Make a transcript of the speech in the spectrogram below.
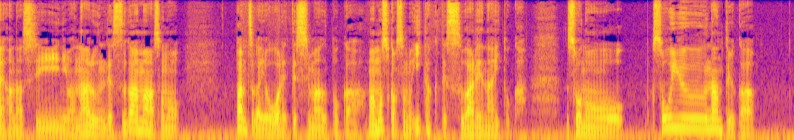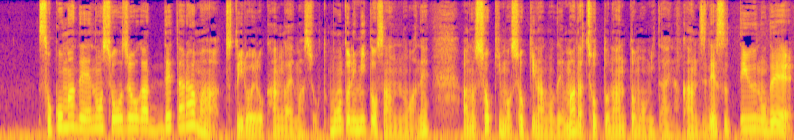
い話にはなるんですが、まあ、その、パンツが汚れてしまうとか、まあ、もしくはその痛くて座れないとか、その、そういう、なんというか、そこまでの症状が出たら、まあ、ちょっといろいろ考えましょうと。本当にミトさんのはね、あの、初期も初期なので、まだちょっとなんともみたいな感じですっていうので、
